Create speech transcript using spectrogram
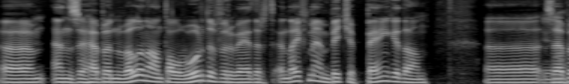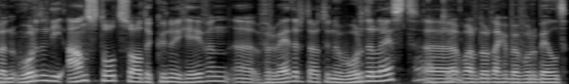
Ehm, en ze hebben wel een aantal woorden verwijderd. En dat heeft mij een beetje pijn gedaan. Eh, Ze hebben woorden die aanstoot zouden kunnen geven, eh, verwijderd uit hun woordenlijst. Ah, eh, waardoor dat je bijvoorbeeld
